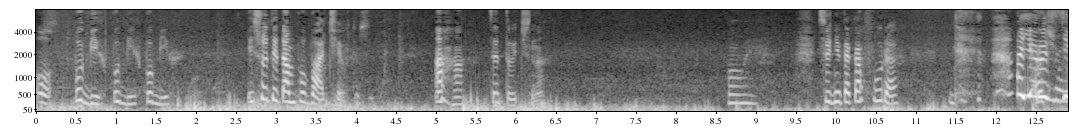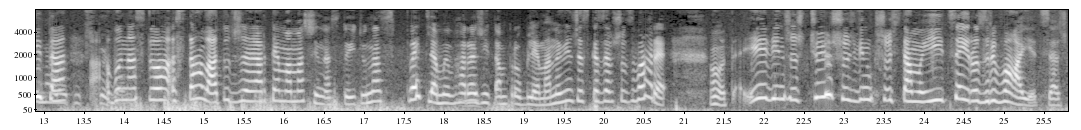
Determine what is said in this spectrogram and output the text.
О, побіг, побіг, побіг. І що ти там побачив? Ага, це точно. Ой. Сьогодні така фура. А я А роздіта. вона. Вона стала, а тут же Артема машина стоїть. У нас з петлями в гаражі там проблема. Ну він же сказав, що зваре. От. І він же ж чую, що він щось там і цей розривається ж.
